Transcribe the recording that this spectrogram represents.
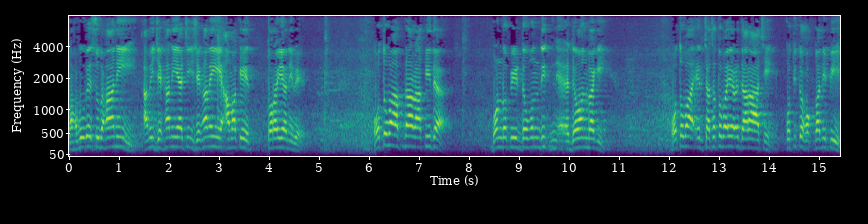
মাহবুবে সুবহানি আমি যেখানেই আছি সেখানেই আমাকে তরাইয়া নিবে। অথবা আপনার আকিদা বন্ডপীর দেওবন্দি দেওয়ানবাগি অথবা এর চাচাতো ভাইয়েরা যারা আছে কথিত হকানি পীর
